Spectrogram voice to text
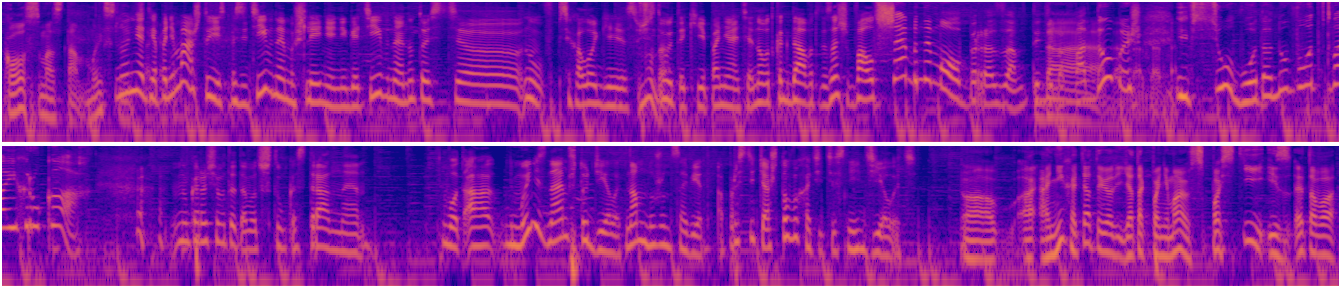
Космос там, мысли. Ну нет, я понимаю, что есть позитивное мышление, негативное, ну то есть, э, ну в психологии существуют такие понятия, но вот когда вот это, знаешь, волшебным образом ты Да, типа подумаешь, да, да, да, да. и все, вот оно вот в твоих руках. Ну, короче, вот эта вот штука странная. Вот, а мы не знаем, что делать. Нам нужен совет. А простите, а что вы хотите с ней делать? А, а- они хотят ее, я так понимаю, спасти из этого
